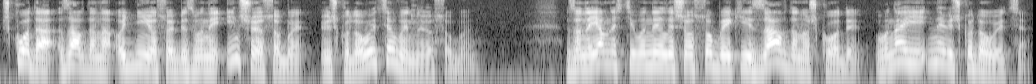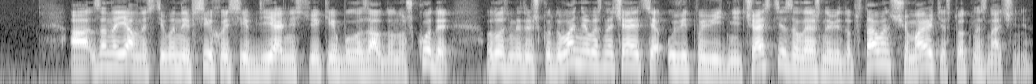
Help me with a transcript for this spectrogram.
Шкода, завдана одній особі з вини іншої особи, відшкодовується винною особою. За наявності вини лише особи, якій завдано шкоди, вона їй не відшкодовується. А за наявності вини всіх осіб, діяльністю яких було завдано шкоди, розмір відшкодування визначається у відповідній часті залежно від обставин, що мають істотне значення.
